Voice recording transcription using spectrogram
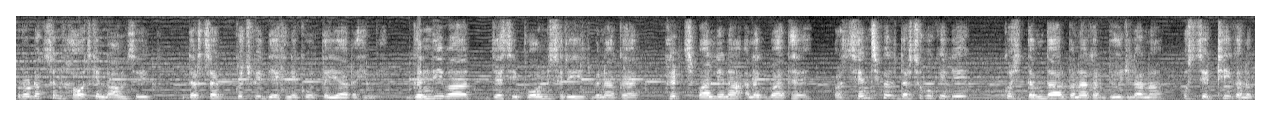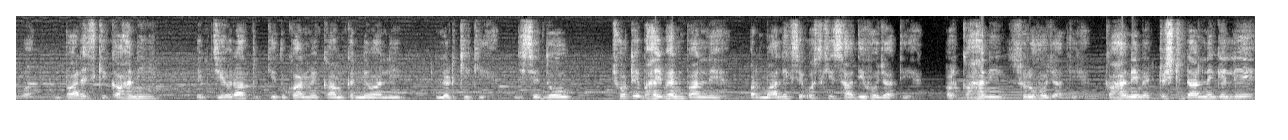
प्रोडक्शन हाउस के नाम से दर्शक कुछ भी देखने को तैयार रहेंगे। गंदी बात जैसी पोर्न सीरीज़ बनाकर हिट्स पाल लेना अलग बात है और सेंसिबल दर्शकों के लिए कुछ दमदार बनाकर व्यूज़ लाना उससे ठीक अलग बात। बारिश की कहानी एक जेवरात की दुकान में काम करने वाली लड़की की है, जिसे दो छोटे भाई बहन पालने हैं, और मालिक से उसकी शादी हो जाती है, और कहानी शुरू हो जाती है। कहानी में ट्विस्ट डालने के लिए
